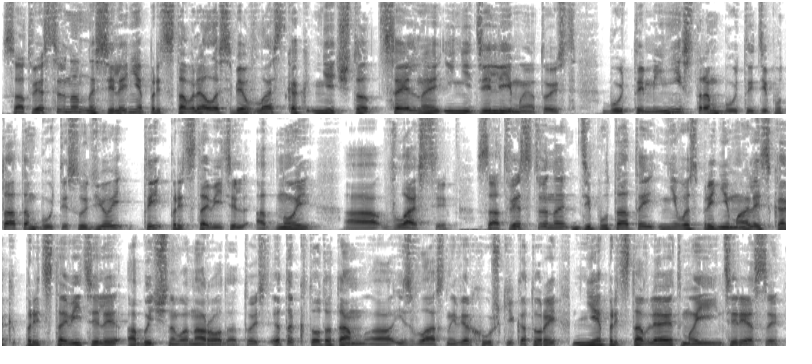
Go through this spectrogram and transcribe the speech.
Соответственно, население представляло себе власть как нечто цельное и неделимое, то есть Будь ты министром, будь ты депутатом, будь ты судьей, ты представитель одной а, власти. Соответственно, депутаты не воспринимались как представители обычного народа. То есть это кто-то там а, из властной верхушки, который не представляет мои интересы.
